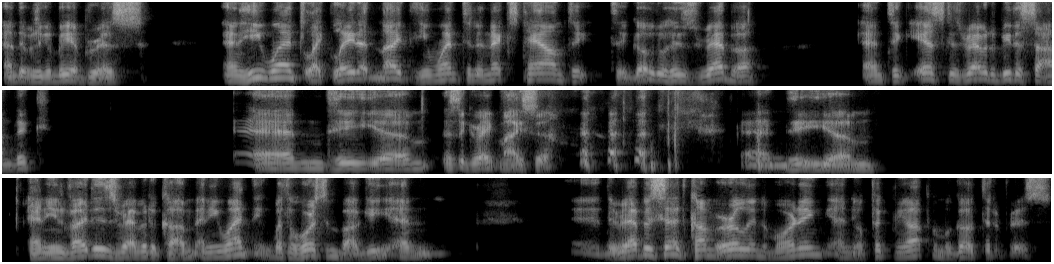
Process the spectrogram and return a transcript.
and there was going to be a bris. And he went like late at night. He went to the next town to, to go to his rebbe, and to ask his rebbe to be the sandik. And he um, is a great miser, and he um, and he invited his rebbe to come. And he went with a horse and buggy. And uh, the rebbe said, "Come early in the morning, and you'll pick me up, and we'll go to the bris."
